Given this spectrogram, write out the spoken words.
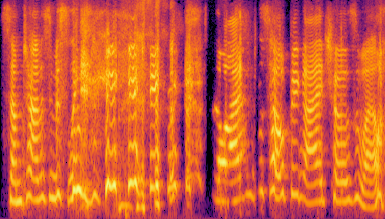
sometimes misleading. so I'm just hoping I chose well.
